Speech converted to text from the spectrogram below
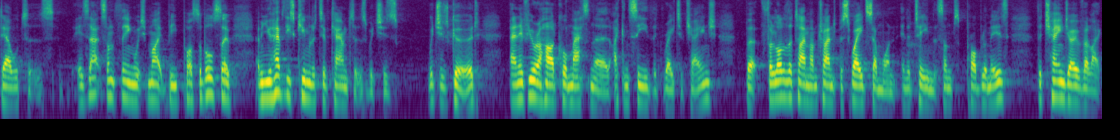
deltas. Is that something which might be possible? So, I mean, you have these cumulative counters, which is, which is good. And if you're a hardcore math nerd, I can see the rate of change. But for a lot of the time, I'm trying to persuade someone in a team that some problem is the changeover, like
